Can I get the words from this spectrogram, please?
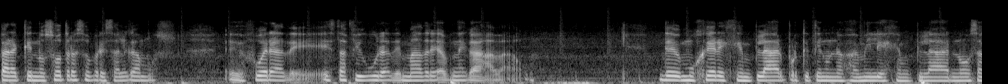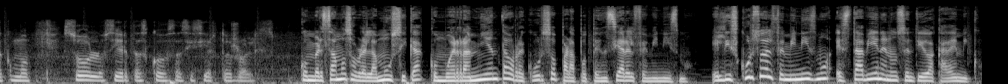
para que nosotras sobresalgamos eh, fuera de esta figura de madre abnegada o de mujer ejemplar porque tiene una familia ejemplar, ¿no? O sea, como solo ciertas cosas y ciertos roles. Conversamos sobre la música como herramienta o recurso para potenciar el feminismo. El discurso del feminismo está bien en un sentido académico.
